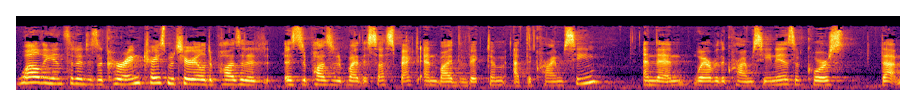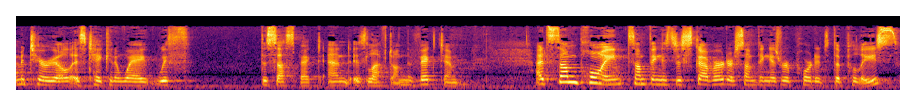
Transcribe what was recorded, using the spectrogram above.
While the incident is occurring, trace material deposited, is deposited by the suspect and by the victim at the crime scene. And then, wherever the crime scene is, of course, that material is taken away with the suspect and is left on the victim. At some point, something is discovered or something is reported to the police.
